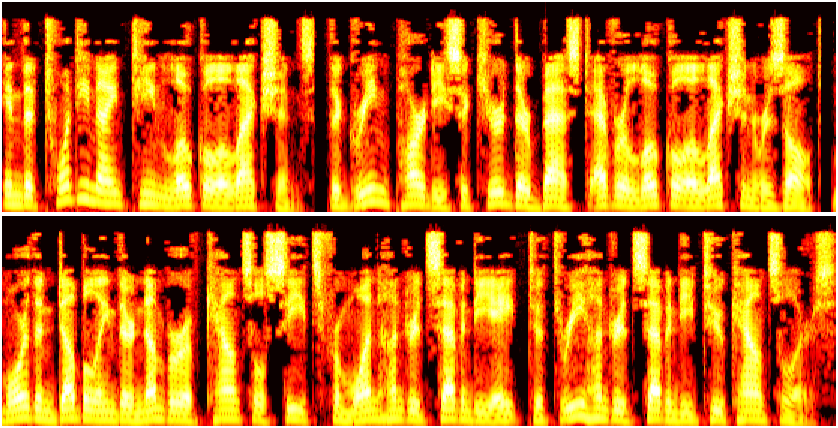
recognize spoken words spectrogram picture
In the 2019 local elections, the Green Party secured their best ever local election result, more than doubling their number of council seats from 178 to 372 councillors.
